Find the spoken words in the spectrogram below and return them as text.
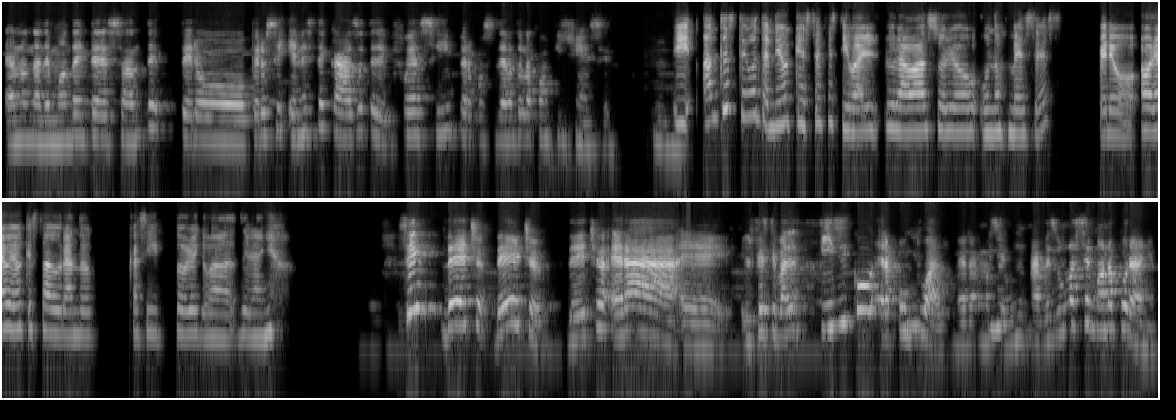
es una demanda interesante, pero, pero sí, en este caso te digo, fue así, pero considerando la contingencia. Y antes tengo entendido que este festival duraba solo unos meses, pero ahora veo que está durando casi todo lo que va del año. Sí, de hecho, de hecho, de hecho era eh, el festival físico era puntual, era no sé, un, a veces una semana por año,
